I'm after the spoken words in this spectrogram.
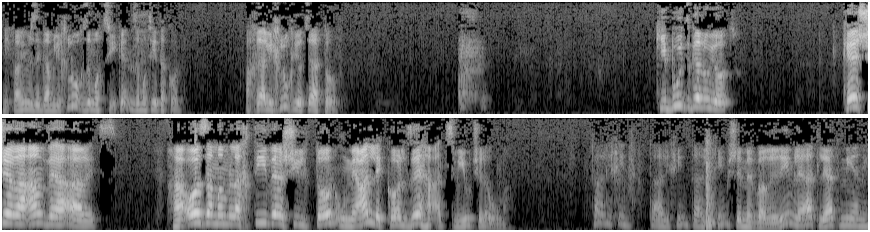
לפעמים זה גם לכלוך, זה מוציא, כן? זה מוציא את הכל. אחרי הלכלוך יוצא הטוב. קיבוץ גלויות, קשר העם והארץ, העוז הממלכתי והשלטון, ומעל לכל זה העצמיות של האומה. תהליכים, תהליכים, תהליכים שמבררים לאט לאט מי אני.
